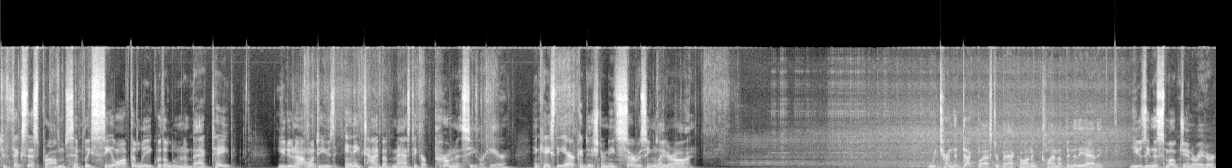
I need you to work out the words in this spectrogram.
To fix this problem, simply seal off the leak with aluminum back tape. You do not want to use any type of mastic or permanent sealer here in case the air conditioner needs servicing later on. We turn the duct blaster back on and climb up into the attic. Using the smoke generator,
